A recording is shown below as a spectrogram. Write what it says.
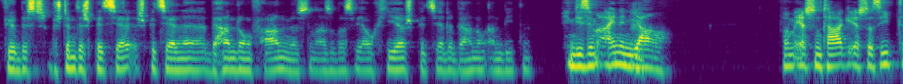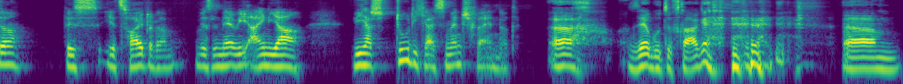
für bestimmte spezie spezielle Behandlungen fahren müssen. Also dass wir auch hier spezielle Behandlungen anbieten. In diesem einen Jahr, vom ersten Tag, 1.7. bis jetzt heute oder ein bisschen mehr wie ein Jahr, wie hast du dich als Mensch verändert? Äh, sehr gute Frage. ähm,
